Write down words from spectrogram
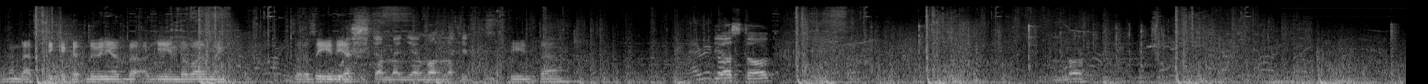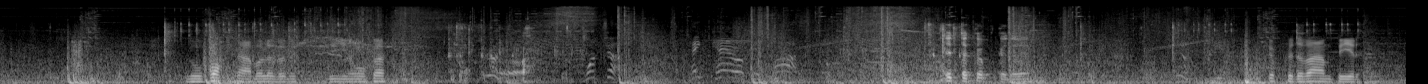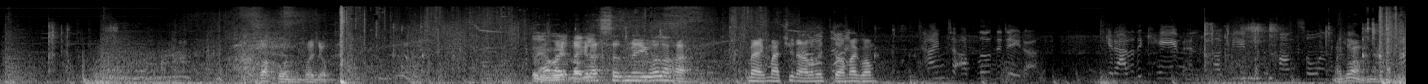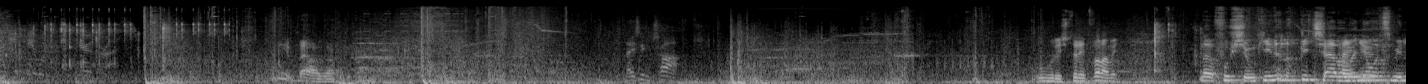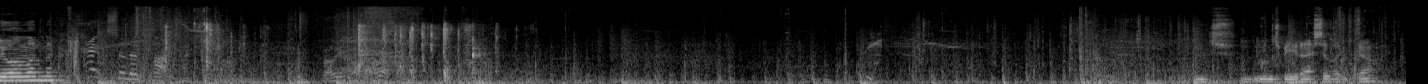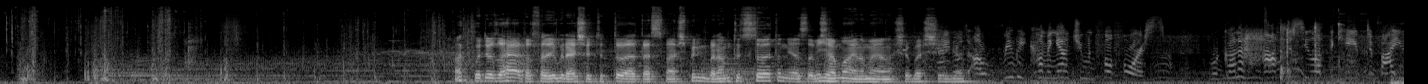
Nem lehet flikkeket lőni ebbe a gémbe valami. Ez az ADS Isten mennyien vannak itt. speeddel. Sziasztok! Na, Ló, vaktába lövöm itt dinókat. Itt a köpködő. Köpköd a vámpír. Vakon vagyok. Jó, majd meg lesz ez még valaha? Meg, már csinálom, itt a megvan. Time to upload Én beagak. Úristen, itt valami... Na, fussunk innen a picsába, mert Menjünk. 8 millióan vannak. Nincs, nincs bírás ezekkel. Akkor az a hátrafelé ugrás, hogyha töltesz már sprintben nem tudsz tölteni, az viszont majdnem olyan sebességgel.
